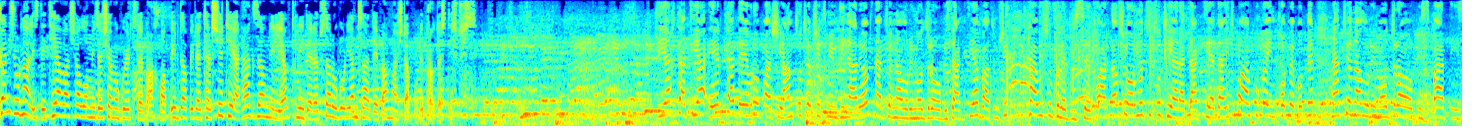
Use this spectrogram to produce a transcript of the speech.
ჩვენი ჟურნალისტი თია ვაშალომიძე შემოგვიერთდება ახლა პირდაპირ ეთერში. თია, რა გზავნილი აქვთ ლიდერებს და როგორია მზადება მასშტაბური პროტესტისთვის? დიახთათია ერთად ევროპაში. ამ წუთებშიც მიმდინარეობს ნაციონალური მოძრაობის აქცია ბათუმში თავისუფლების კვარტალში. 40 წუთია რაც აქცია დაიწყო. აქ უკვე იმყოფებოდნენ ნაციონალური მოძრაობის პარტიის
